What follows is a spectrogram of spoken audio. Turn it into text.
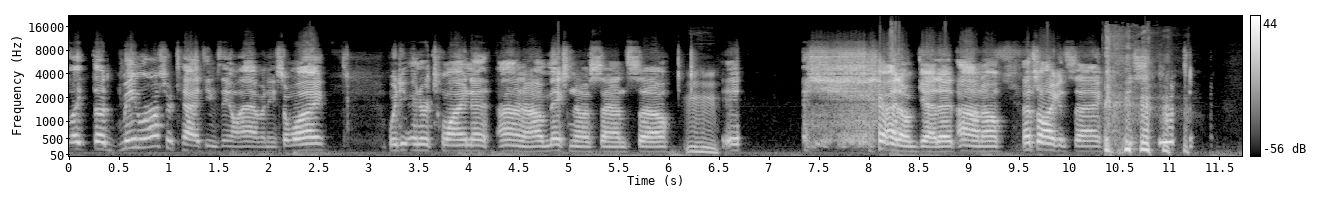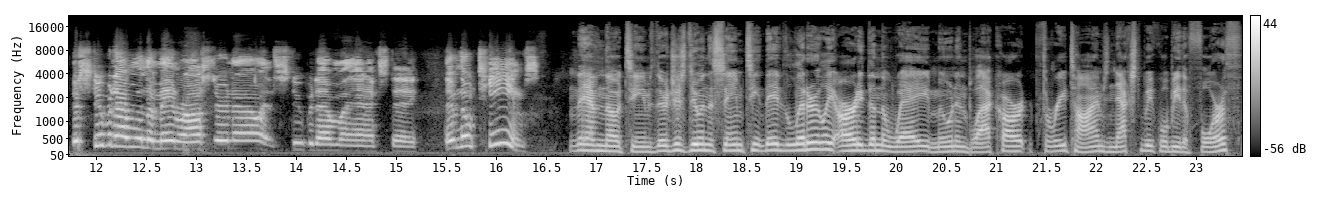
like the main roster tag teams, they don't have any. So why would you intertwine it? I don't know. It makes no sense. So. Mm-hmm. I don't get it. I don't know. That's all I can say. It's stupid, it's stupid to have them on the main roster now, and stupid to have them on NXT. They have no teams. They have no teams. They're just doing the same team. They've literally already done the way Moon and Blackheart three times. Next week will be the fourth.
